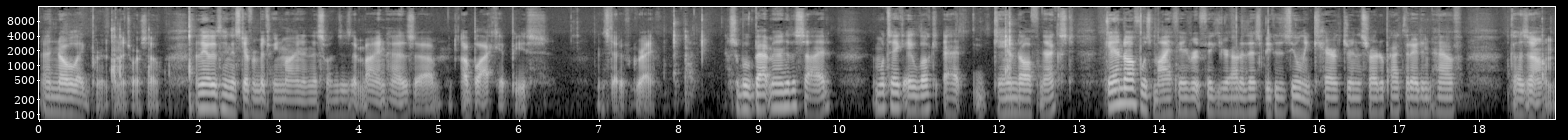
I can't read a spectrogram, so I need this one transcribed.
and no leg print on the torso. And the other thing that's different between mine and this one's is that mine has uh, a black hip piece instead of gray. So move Batman to the side. And we'll take a look at Gandalf next. Gandalf was my favorite figure out of this because it's the only character in the starter pack that I didn't have. Because, um,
